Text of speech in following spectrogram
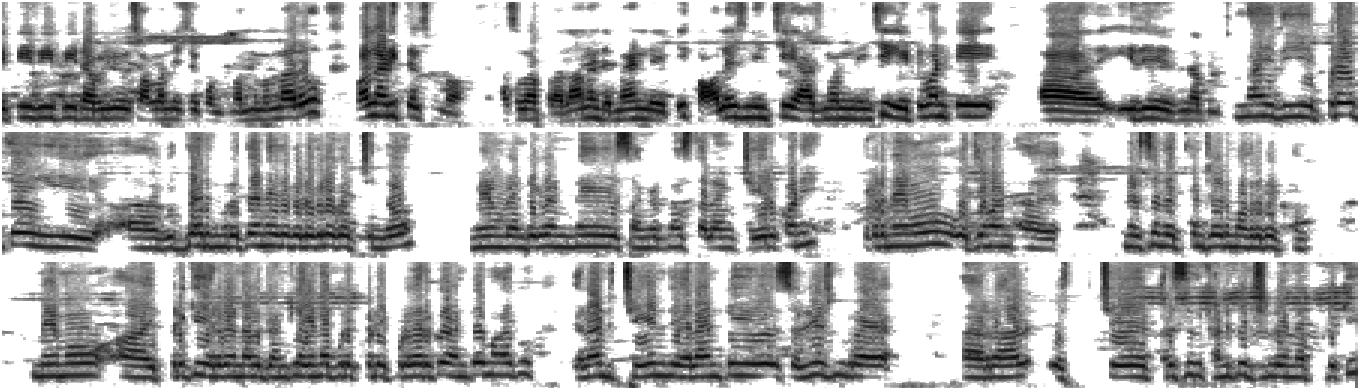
ఏపీవీపీడబ్ల్యూ సంబంధించి కొంతమంది ఉన్నారు. వాళ్ళని అడిగి తెలుసుకుందాం. అసలు ప్రధాన డిమాండ్ ఏంటి? కాలేజ్ నుంచి యాజమాన్యం నుంచి ఎటువంటి ఇది ఇది ఎప్పుడైతే ఈ విద్యార్థి మృతి అనేది వెలుగులోకి వచ్చిందో మేము వెంట వెంటనే సంఘటనా స్థలానికి చేరుకొని ఇక్కడ మేము ఉద్యమం నిరసన వ్యక్తం చేయడం మొదలు పెట్టాం మేము ఇప్పటికీ ఇరవై నాలుగు గంటలు అయినప్పటికి కూడా ఇప్పటి వరకు అంటే మాకు ఎలాంటి చేంజ్ ఎలాంటి సొల్యూషన్ రా వచ్చే పరిస్థితి కనిపించలేనప్పటికీ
